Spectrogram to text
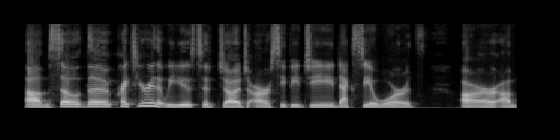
Um, so the criteria that we use to judge our CPG Nexty awards are um,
